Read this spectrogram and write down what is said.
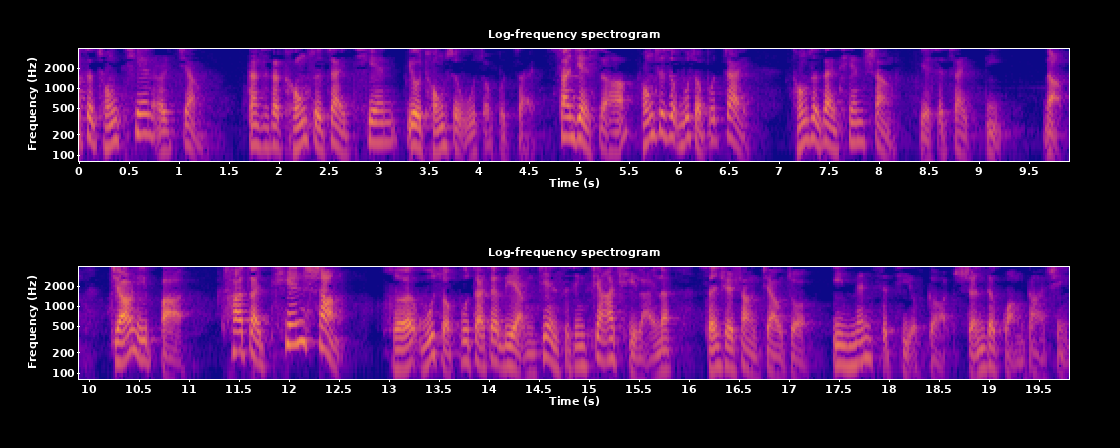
是从天而降，但是他同时在天，又同时无所不在，三件事啊，同时是无所不在，同时在天上，也是在地。那假如你把他在天上和无所不在这两件事情加起来呢，神学上叫做 immensity of God，神的广大性。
